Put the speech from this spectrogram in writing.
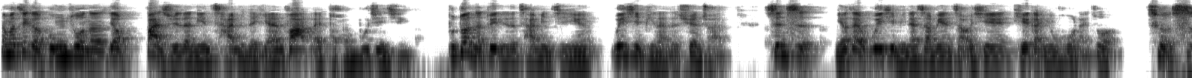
那么这个工作呢，要伴随着您产品的研发来同步进行，不断的对您的产品进行微信平台的宣传，甚至你要在微信平台上边找一些铁杆用户来做测试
